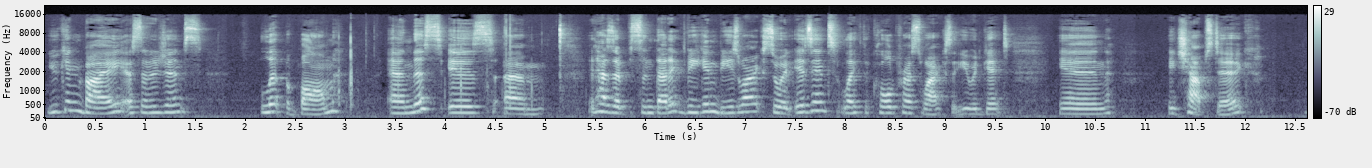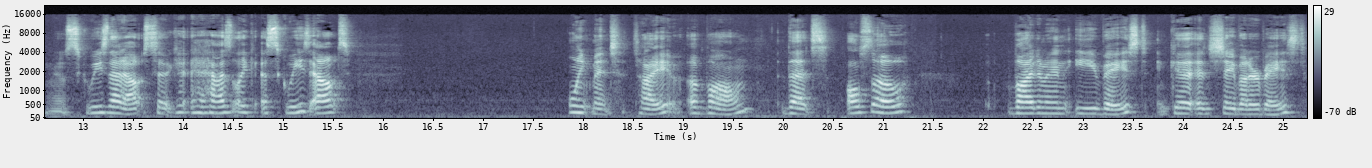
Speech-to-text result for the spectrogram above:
you can buy a Senegence lip balm. And this is, um, it has a synthetic vegan beeswax, so it isn't like the cold press wax that you would get in a chapstick. I'm to squeeze that out. So it has like a squeeze out ointment type of balm that's also vitamin E based and shea butter based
